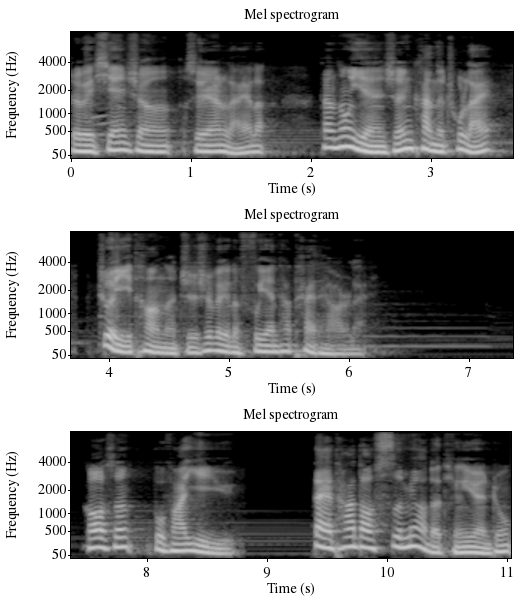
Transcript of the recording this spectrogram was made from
这位先生虽然来了，但从眼神看得出来，这一趟呢，只是为了敷衍他太太而来。高僧不发一语，带他到寺庙的庭院中。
